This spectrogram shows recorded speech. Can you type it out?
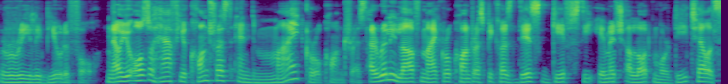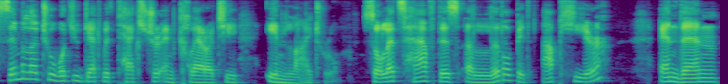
Really beautiful. Now you also have your contrast and micro contrast. I really love micro contrast because this gives the image a lot more detail. It's similar to what you get with texture and clarity in Lightroom. So let's have this a little bit up here. And then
